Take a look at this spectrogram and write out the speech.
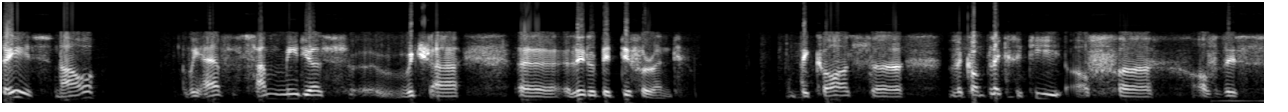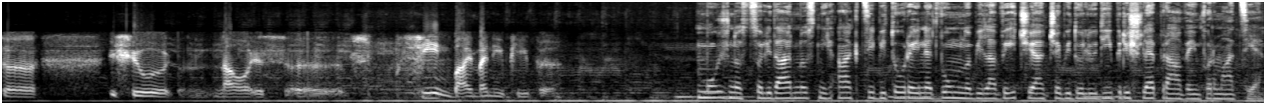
days now, we have some medias uh, which are uh, a little bit different because uh, the complexity of uh, of this uh, issue now is uh, seen by many people. Možnost solidarnostnih akcij bi torej nedvomno bila večja, če bi do ljudi prišle prave informacije.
